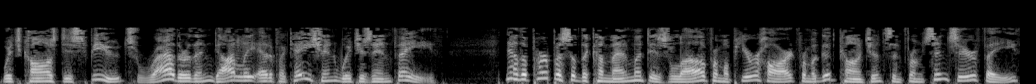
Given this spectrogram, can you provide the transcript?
which cause disputes rather than godly edification which is in faith. Now the purpose of the commandment is love from a pure heart, from a good conscience, and from sincere faith,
